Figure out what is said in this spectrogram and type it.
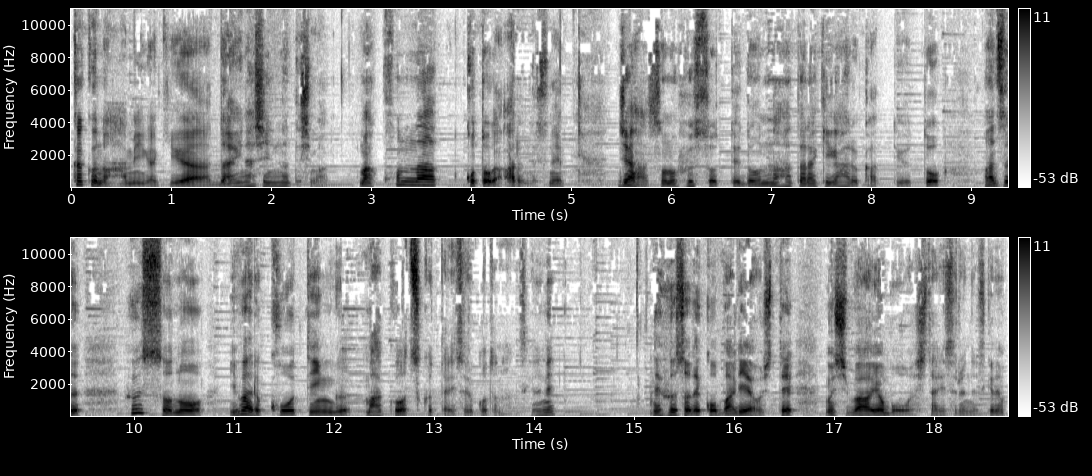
かくの歯磨きが台無しになってしまう。まあこんなことがあるんですね。じゃあそのフッ素ってどんな働きがあるかっていうとまずフッ素のいわゆるコーティング膜を作ったりすることなんですけどね。でフッ素でこうバリアをして虫歯予防をしたりするんですけど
